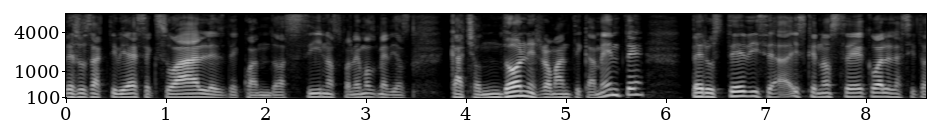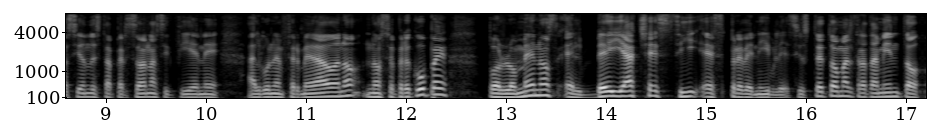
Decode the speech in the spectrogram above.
de sus actividades sexuales, de cuando así nos ponemos medios cachondones románticamente, pero usted dice, ay, es que no sé cuál es la situación de esta persona, si tiene alguna enfermedad o no, no se preocupe, por lo menos el VIH sí es prevenible. Si usted toma el tratamiento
